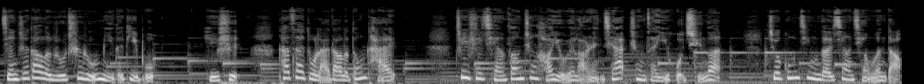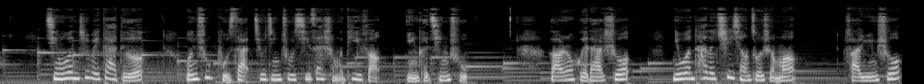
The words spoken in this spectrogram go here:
简直到了如痴如迷的地步。于是他再度来到了东台，这时前方正好有位老人家正在以火取暖，就恭敬地向前问道：“请问这位大德？”文殊菩萨究竟住息在什么地方？您可清楚？老人回答说：“你问他的去向做什么？”法云说：“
